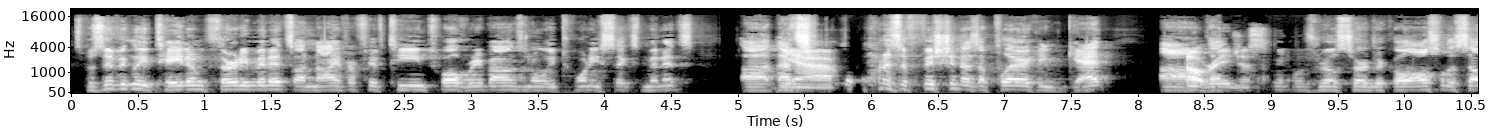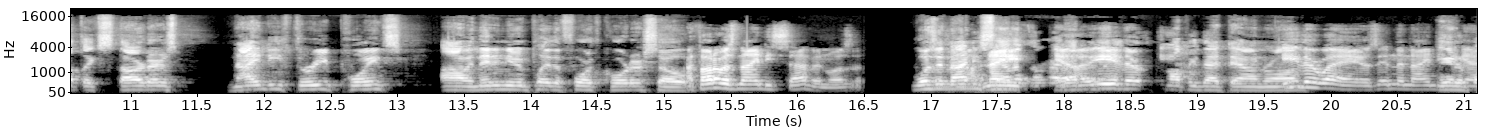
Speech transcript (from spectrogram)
Specifically, Tatum, 30 minutes on 9 for 15, 12 rebounds, and only 26 minutes. Uh, that's Yeah. about as efficient as a player can get. Um, Outrageous. That was real surgical. Also, the Celtics starters, 93 points, um, and they didn't even play the fourth quarter. So I thought it was 97, was it? Was it Was it 97? 90 yeah, I either- copied that down wrong. Either way, it was in the 90s You're again.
